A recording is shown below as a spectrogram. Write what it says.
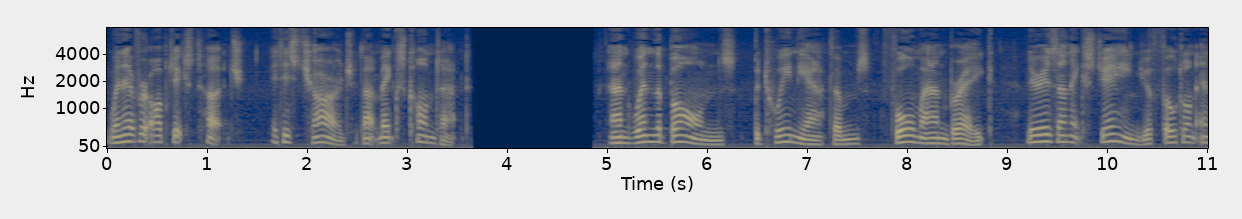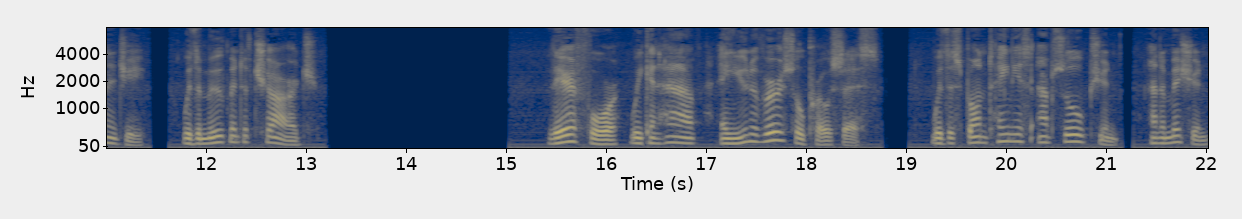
Whenever objects touch, it is charge that makes contact. And when the bonds between the atoms form and break, there is an exchange of photon energy with the movement of charge. Therefore, we can have a universal process with the spontaneous absorption and emission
